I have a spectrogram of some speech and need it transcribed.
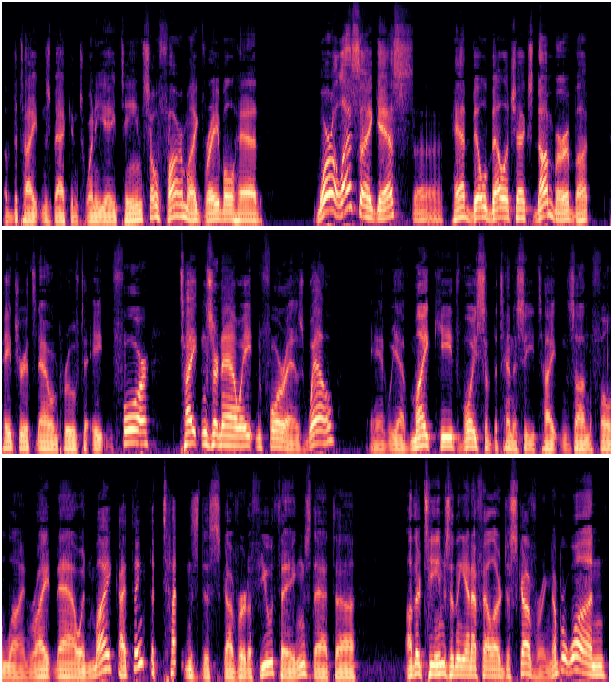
of the Titans back in 2018. So far, Mike Vrabel had more or less, I guess, uh, had Bill Belichick's number, but Patriots now improved to eight and four. Titans are now eight and four as well. And we have Mike Keith, voice of the Tennessee Titans, on the phone line right now. And Mike, I think the Titans discovered a few things that uh, other teams in the NFL are discovering. Number one,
